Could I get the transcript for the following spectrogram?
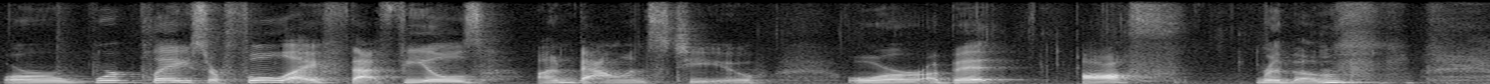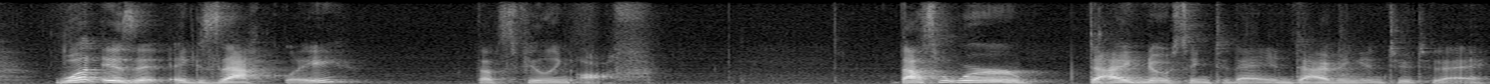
or workplace or full life that feels unbalanced to you or a bit off rhythm, what is it exactly that's feeling off? That's what we're diagnosing today and diving into today.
